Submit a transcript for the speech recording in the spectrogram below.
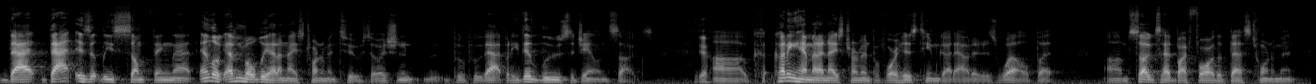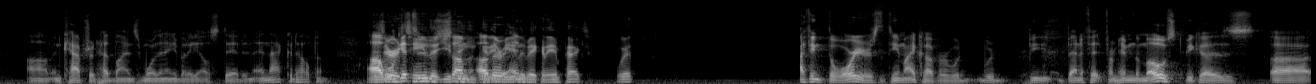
that that is at least something that and look, Evan Mobley had a nice tournament too, so I shouldn't poo-poo that. But he did lose to Jalen Suggs. Yeah. Uh, Cunningham had a nice tournament before his team got outed as well, but um, Suggs had by far the best tournament um, and captured headlines more than anybody else did, and, and that could help him. Uh, Is there we'll a team that you think he could immediately make an impact with? I think the Warriors, the team I cover, would would be benefit from him the most because, uh,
